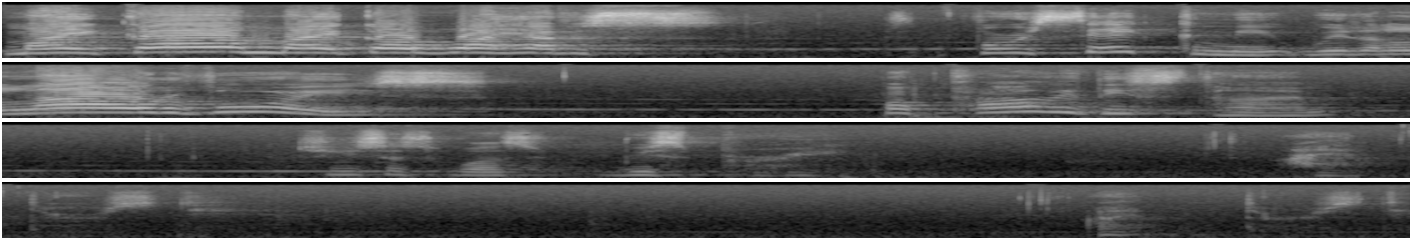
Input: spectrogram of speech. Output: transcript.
My God, my God, why have you forsaken me with a loud voice? But probably this time, Jesus was whispering, I am thirsty. I am thirsty.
